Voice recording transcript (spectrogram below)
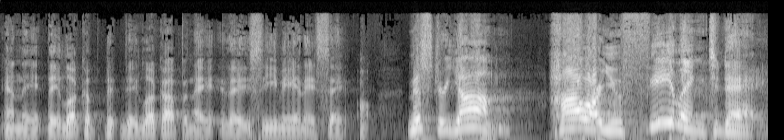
and they, they, look, up, they look up and they, they see me and they say, oh, Mr. Young, how are you feeling today?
